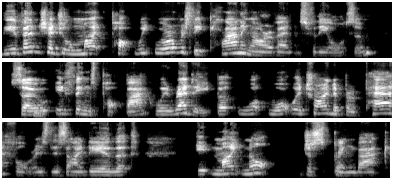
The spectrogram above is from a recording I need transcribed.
the event schedule might pop. We, are obviously planning our events for the autumn. So mm. if things pop back, we're ready. But what, what we're trying to prepare for is this idea that it might not just spring back.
